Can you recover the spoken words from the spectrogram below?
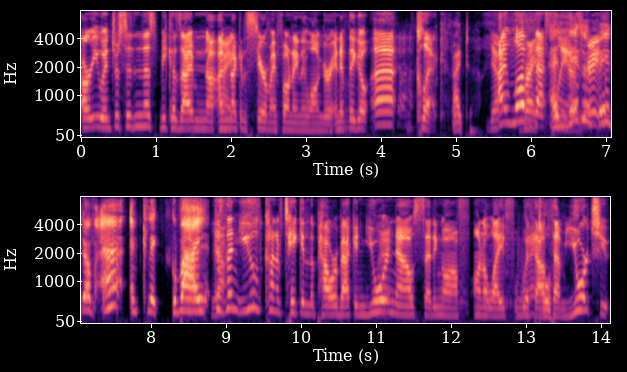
Are you interested in this? Because I'm not. I'm Right. not going to stare at my phone any longer." And if they go, "Uh," click. right. Yep. I love Right. that A plan. little great. bit of ah and click. Goodbye. Because then you've kind of taken the power back, and you're Right. now setting off on a life without Right. them. You're choo-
